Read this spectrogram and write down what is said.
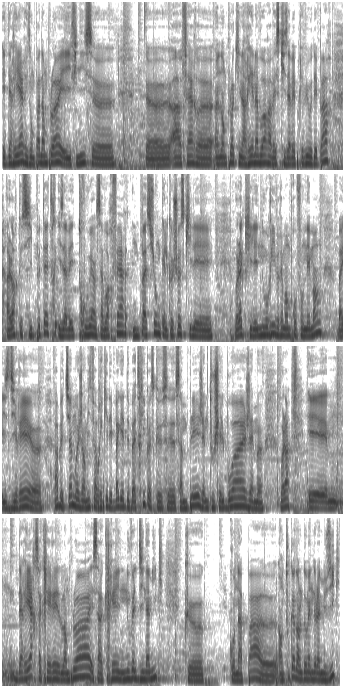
et derrière ils n'ont pas d'emploi et ils finissent euh, à faire euh, un emploi qui n'a rien à voir avec ce qu'ils avaient prévu au départ, alors que si peut-être ils avaient trouvé un savoir-faire, une passion, quelque chose qui les, voilà, qui les nourrit vraiment profondément, bah, ils se diraient euh, ah ben tiens moi j'ai envie de fabriquer des baguettes de batterie parce que ça me plaît, j'aime toucher le bois, j'aime voilà et derrière ça créerait de l'emploi et ça crée une nouvelle dynamique que qu'on n'a pas, euh, en tout cas dans le domaine de la musique.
